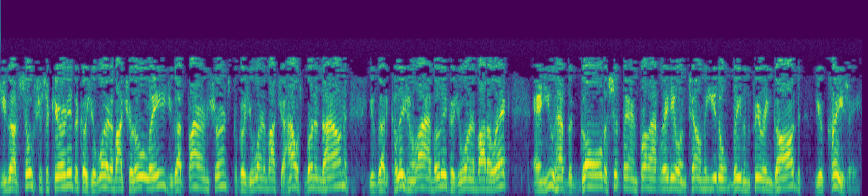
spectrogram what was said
You got Social Security because you're worried about your old age. You got fire insurance because you're worried about your house burning down. You've got collision liability because you're worried about a wreck. And you have the gall to sit there in front of that radio and tell me you don't believe in fearing God. You're crazy.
